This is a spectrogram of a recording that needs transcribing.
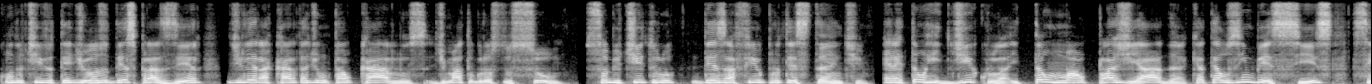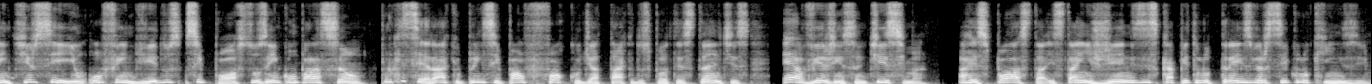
quando tive o tedioso desprazer de ler a carta de um tal Carlos, de Mato Grosso do Sul, sob o título Desafio Protestante. Ela é tão ridícula e tão mal plagiada que até os imbecis sentir-se-iam ofendidos se postos em comparação. Por que será que o principal foco de ataque dos protestantes é a Virgem Santíssima? A resposta está em Gênesis capítulo 3, versículo 15.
